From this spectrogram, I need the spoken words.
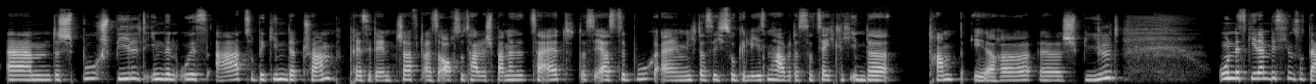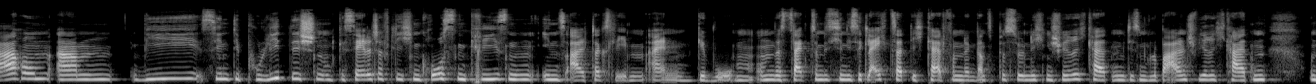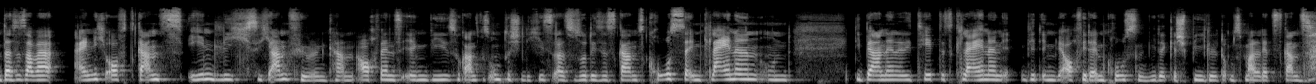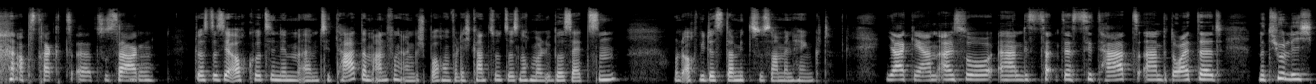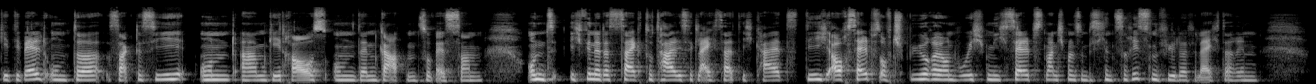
Ähm, das Buch spielt in den USA zu Beginn der Trump-Präsidentschaft, also auch totale spannende Zeit. Das erste Buch eigentlich, das ich so gelesen habe, das tatsächlich in der Trump-Ära äh, spielt. Und es geht ein bisschen so darum, ähm, wie sind die politischen und gesellschaftlichen großen Krisen ins Alltagsleben eingewoben. Und es zeigt so ein bisschen diese Gleichzeitigkeit von den ganz persönlichen Schwierigkeiten mit diesen globalen Schwierigkeiten und dass es aber eigentlich oft ganz ähnlich sich anfühlen kann, auch wenn es irgendwie so ganz was unterschiedlich ist. Also so dieses ganz Große im Kleinen und die Banalität des Kleinen wird irgendwie auch wieder im Großen wiedergespiegelt, um es mal jetzt ganz abstrakt äh, zu sagen. Du hast das ja auch kurz in dem ähm, Zitat am Anfang angesprochen. Vielleicht kannst du uns das nochmal übersetzen und auch wie das damit zusammenhängt. Ja, gern. Also äh, das, das Zitat äh, bedeutet, natürlich geht die Welt unter, sagte sie, und ähm, geht raus, um den Garten zu wässern. Und ich finde, das zeigt total diese Gleichzeitigkeit, die ich auch selbst oft spüre und wo ich mich selbst manchmal so ein bisschen zerrissen fühle vielleicht darin.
